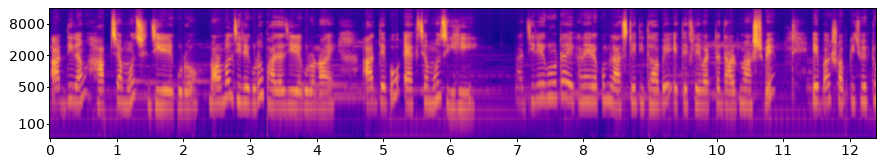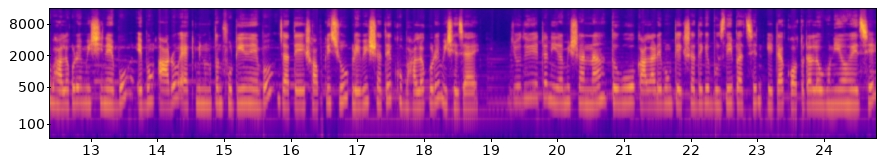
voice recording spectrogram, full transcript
আর দিলাম হাফ চামচ জিরে গুঁড়ো। নর্মাল জিরে গুঁড়ো, ভাজা জিরে গুঁড়ো নয়। আর দেবো এক চামচ ঘি। আর জিরে গুঁড়োটা এখানে এরকম লাস্টেই দিতে হবে, এতে ফ্লেভারটা দারুণ আসবে। এবার সব কিছু একটু ভালো করে মিশিয়ে নেব এবং আরও এক মিনিট মতন ফুটিয়ে নেব যাতে সব কিছু গ্রেভির সাথে খুব ভালো করে মিশে যায়। যদিও এটা নিরামিষ রান্না, তবুও কালার এবং টেক্সচার দেখে বুঝতেই পাচ্ছেন এটা কতটা লোভনীয় হয়েছে।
